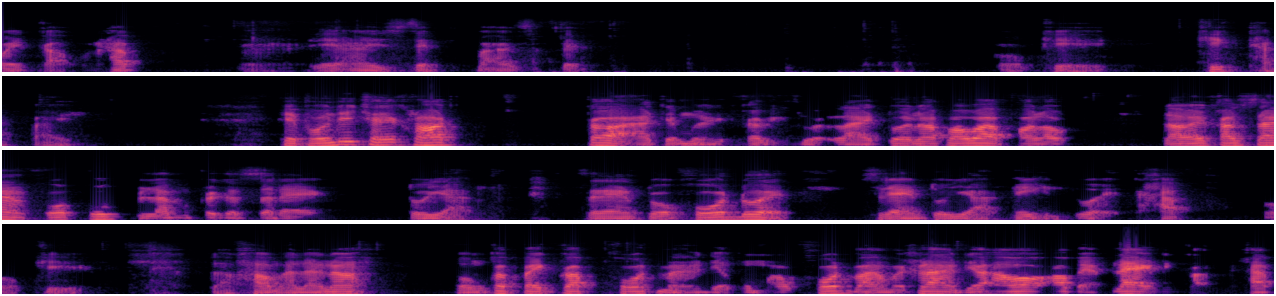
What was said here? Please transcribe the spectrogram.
วัยเก่านะครับ AI step by step โอเค คลิกถัดไป เหตุผลที่ใช้ cross ก็อาจจะเหมือนกับอีกหลายตัวนะเพราะว่าพอเรา เราให้เขาสร้างโค้ดปุ๊บแล้วมันก็จะแสดงตัวอย่าง แสดงตัวโค้ดด้วย แสดงตัวอย่างให้เห็นด้วยนะครับโอเค เราเข้ามาแล้วเนาะผมก็ไปก๊อปโค้ดมาเดี๋ยวผมเอาโค้ดวางไว้ข้างล่างเดี๋ยวเอาเอาแบบแรกนี่ก่อนนะครับ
